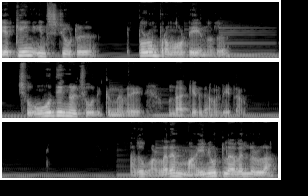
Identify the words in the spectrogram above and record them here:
യക്കീൻ ഇൻസ്റ്റിറ്റ്യൂട്ട് എപ്പോഴും പ്രൊമോട്ട് ചെയ്യുന്നത് ചോദ്യങ്ങൾ ചോദിക്കുന്നവരെ ഉണ്ടാക്കിയെടുക്കാൻ വേണ്ടിയിട്ടാണ്. അത് വളരെ മൈന്യൂട്ട് ലെവലിലുള്ള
